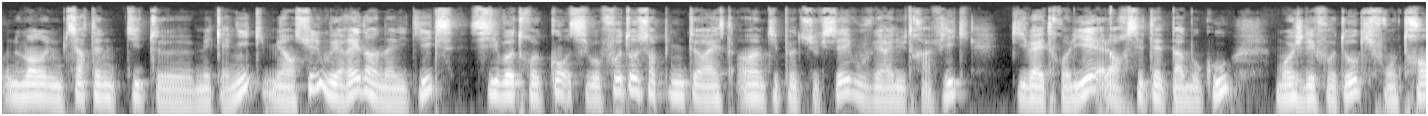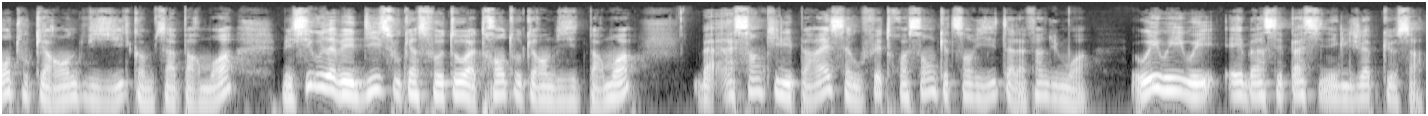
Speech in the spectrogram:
demande une certaine petite euh, mécanique, mais ensuite vous verrez dans Analytics, si, vos photos sur Pinterest ont un petit peu de succès, vous verrez du trafic qui va être relié. Alors c'est peut-être pas beaucoup, moi j'ai des photos qui font 30 ou 40 visites comme ça par mois, mais si vous avez 10 ou 15 photos à 30 ou 40 visites par mois, bah, sans qu'il y paraisse, ça vous fait 300 ou 400 visites à la fin du mois. Oui, oui, oui, et eh ben c'est pas si négligeable que ça.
